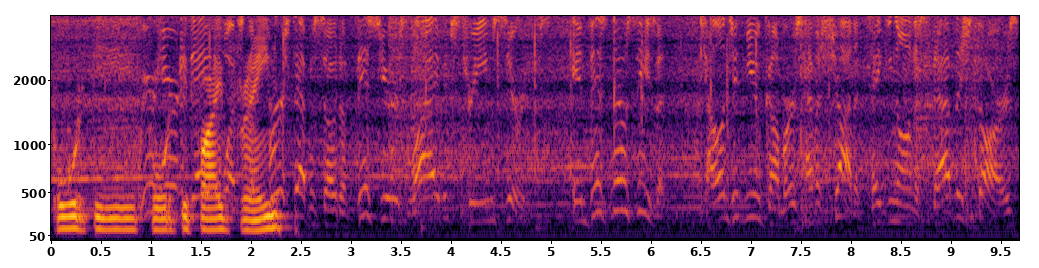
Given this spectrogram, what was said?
40 45 frames. episode of this year's live extreme series. In this new season talented newcomers have a shot at taking on established stars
